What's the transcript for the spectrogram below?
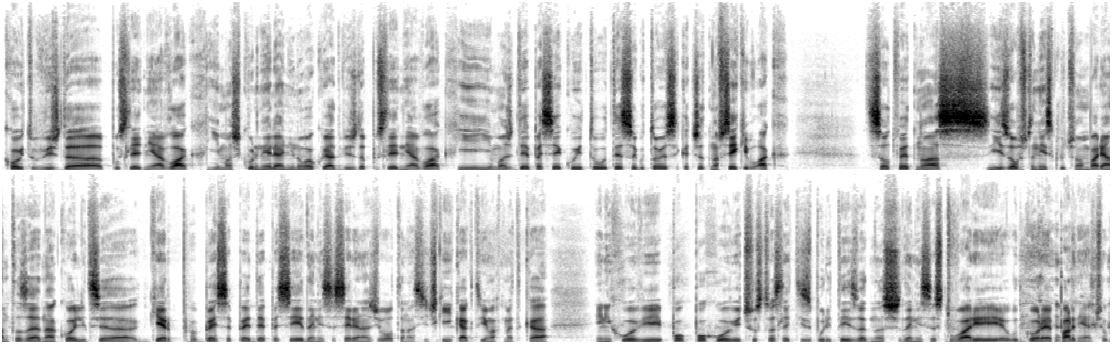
който вижда последния влак, имаш Корнелия Нинова, която вижда последния влак и имаш ДПС, които те са готови да се качат на всеки влак. Съответно, аз изобщо не изключвам варианта за една коалиция ГЕРБ, БСП, ДПС и да ни се серия на живота на всички. И както имахме така едни хубави, по- по-хубави чувства след изборите, изведнъж да ни се стовари отгоре парния чук.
